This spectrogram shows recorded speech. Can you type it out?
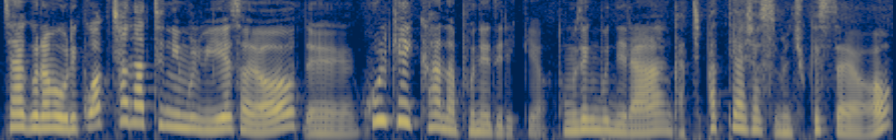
자, 그러면 우리 꽉찬 하트님을 위해서요, 네, 홀케이크 하나 보내드릴게요. 동생분이랑 같이 파티하셨으면 좋겠어요.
